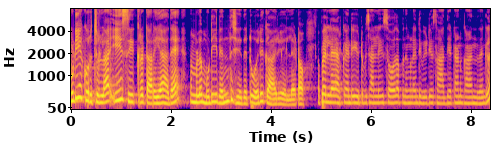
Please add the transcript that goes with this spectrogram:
മുടിയെക്കുറിച്ചുള്ള ഈ സീക്രട്ട് അറിയാതെ നമ്മൾ മുടിയിൽ എന്ത് ചെയ്തിട്ട് ഒരു കാര്യമില്ല കേട്ടോ. അപ്പോൾ എല്ലാവർക്കും എന്റെ യൂട്യൂബ് ചാനലിലേക്ക് സ്വാഗതം. അപ്പോൾ നിങ്ങൾ എന്റെ വീഡിയോസ് ആദ്യമായിട്ടാണ് കാണുന്നതെങ്കിൽ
